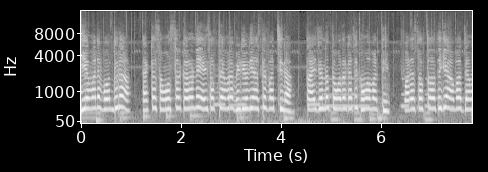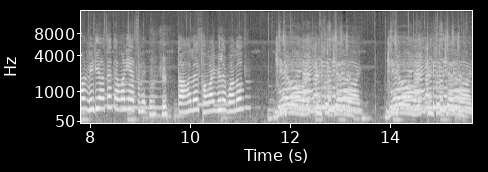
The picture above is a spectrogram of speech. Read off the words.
ইয়ে মানে বন্ধুরা একটা সমস্যার কারণে এই সপ্তাহে আমরা ভিডিও নিয়ে আসতে পারছি না। তাই জন্য তোমাদের কাছে ক্ষমা প্রার্থী। পরের সপ্তাহ থেকে আবার যেমন ভিডিও আছে তেমনই আসবে। তাহলে সবাই মিলে বলো জয় জয় জয়। জয়।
